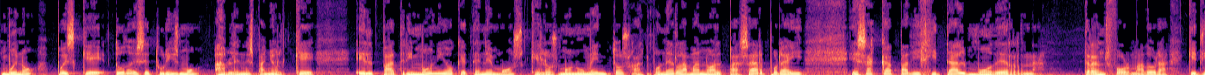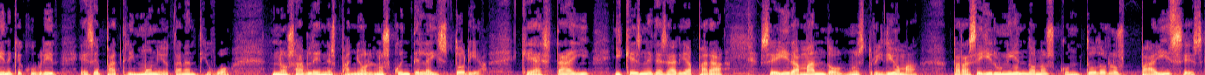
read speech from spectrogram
bueno, pues que todo ese turismo hable en español, que el patrimonio que tenemos, que los monumentos, al poner la mano, al pasar por ahí, esa capa digital moderna, transformadora, que tiene que cubrir ese patrimonio tan antiguo, nos hable en español, nos cuente la historia que está ahí y que es necesaria para seguir amando nuestro idioma, para seguir uniéndonos con todos los países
